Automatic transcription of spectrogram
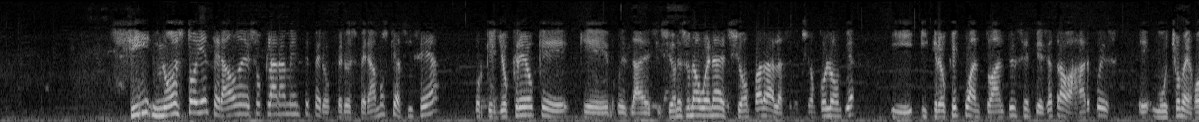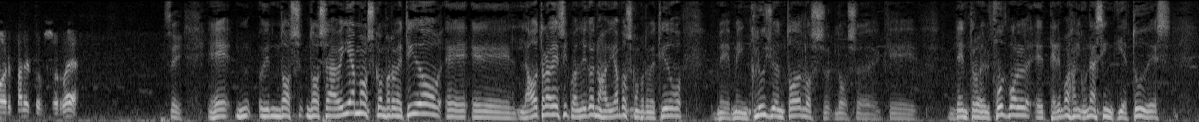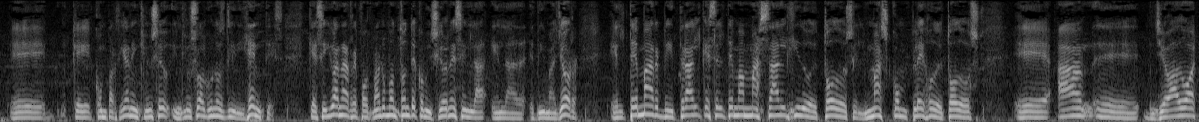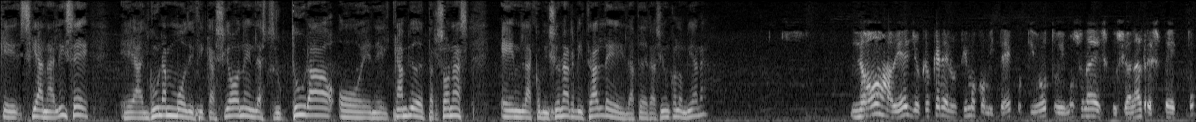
Sí, no estoy enterado de eso claramente, pero, pero esperamos que así sea, porque yo creo que, que pues la decisión es una buena decisión para la selección Colombia y, y creo que cuanto antes se empiece a trabajar, pues eh, mucho mejor para el profesor Rueda. Sí, eh, nos, nos habíamos comprometido eh, eh, la otra vez y cuando digo nos habíamos comprometido me, me incluyo en todos los, los eh, que dentro del fútbol eh, tenemos algunas inquietudes eh, que compartían incluso, incluso algunos dirigentes, que se iban a reformar un montón de comisiones en la, en la DIMAYOR. El tema arbitral, que es el tema más álgido de todos, el más complejo de todos, eh, ha eh, llevado a que se analice eh, alguna modificación en la estructura o en el cambio de personas en la comisión arbitral de la Federación Colombiana? No, Javier, yo creo que en el último comité ejecutivo tuvimos una discusión al respecto.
